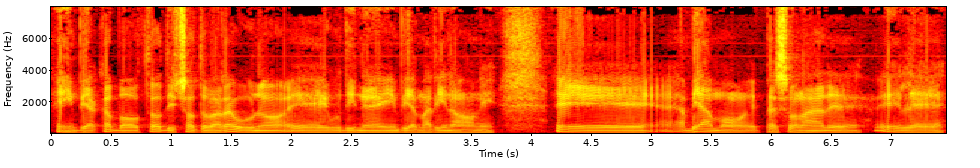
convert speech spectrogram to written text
è in via Cabotto 18-1 e Udine in via Marinoni. E abbiamo il personale, le,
